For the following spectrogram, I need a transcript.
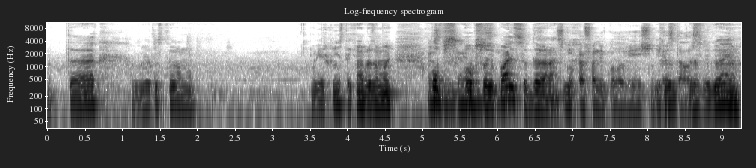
Вот так, в эту сторону. Вверх-вниз. Таким образом мы об, об свои пальцы, да, их, Сколько фолликулов в их осталось? раздвигаем.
